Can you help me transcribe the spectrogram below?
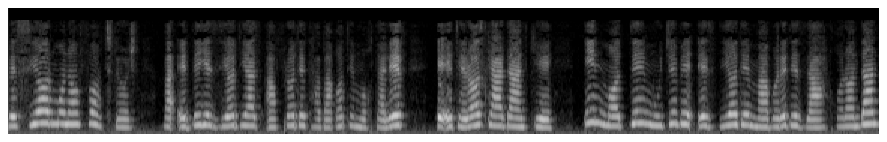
بسیار منافات داشت و عده زیادی از افراد طبقات مختلف اعتراض کردند که این ماده موجب ازدیاد موارد زهر خوراندن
